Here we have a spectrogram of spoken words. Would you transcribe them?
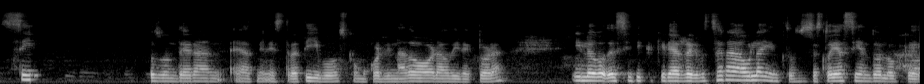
Sí, donde eran administrativos como coordinadora o directora. y luego decidí que quería regresar a aula y entonces estoy haciendo lo que,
